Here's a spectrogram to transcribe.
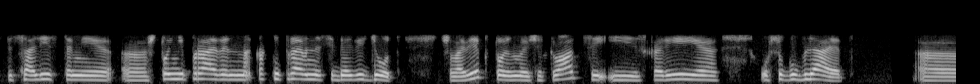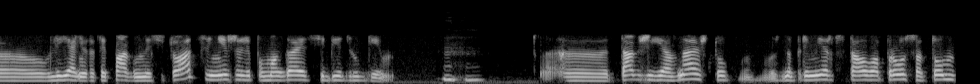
специалистами, э, что неправильно, как неправильно себя ведет человек в той или иной ситуации и скорее усугубляет влияние вот этой пагубной ситуации, нежели помогает себе другим. Uh-huh. Также я знаю, что, например, встал вопрос о том,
